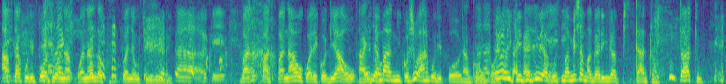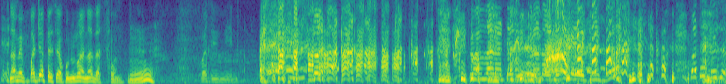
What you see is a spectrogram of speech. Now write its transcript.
After kuripot wana, wanaanza kufanya uchunguzi. Ah, okay. but paspa nao kwa rekodi yao jamaa niko sure hakuripoti. Hakuripot. hiyo ni kitu tu ya kusimamisha magari ngapi? Tatu. tatu. Na amekupatia pesa ya kununua another phone. Mm. What do you mean? Kwanza anataka- anataka hiyo kitu. But then unajua,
